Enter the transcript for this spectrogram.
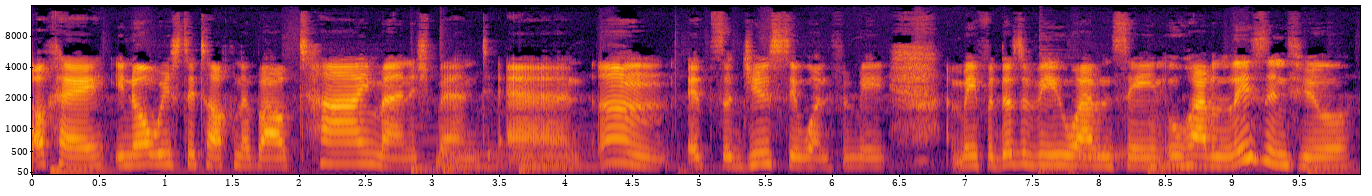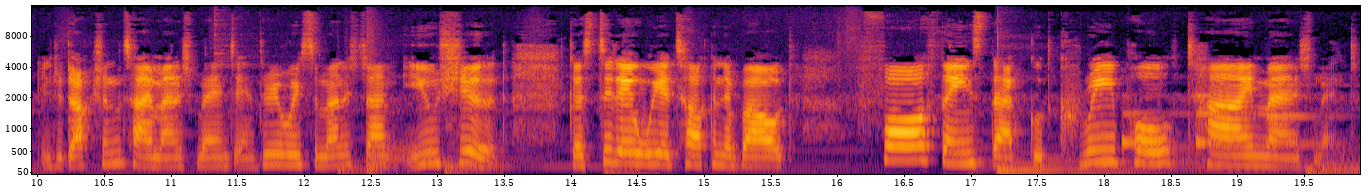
Okay, you know, we're still talking about time management, and um, it's a juicy one for me. I mean, for those of you who haven't seen, who haven't listened to Introduction to Time Management and Three Ways to Manage Time, you should, because today we are talking about four things that could cripple time management.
